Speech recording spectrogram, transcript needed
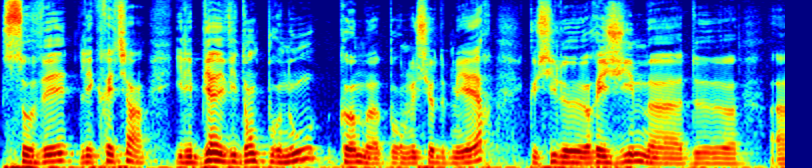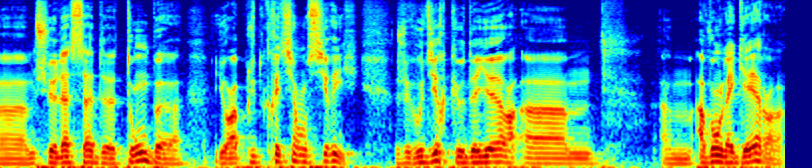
sauver les chrétiens. Il est bien évident pour nous, comme pour M. de Meyer, que si le régime euh, de euh, M. El-Assad tombe, il n'y aura plus de chrétiens en Syrie. Je vais vous dire que d'ailleurs, euh, avant la guerre,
